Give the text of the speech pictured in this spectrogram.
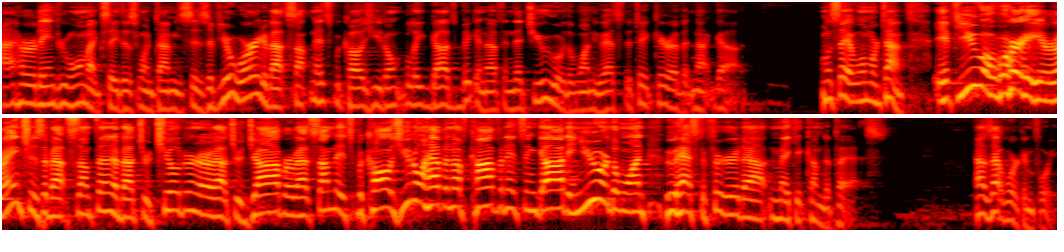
I heard Andrew Wommack say this one time. He says, if you're worried about something, it's because you don't believe God's big enough and that you are the one who has to take care of it, not God. I'm going to say it one more time. If you are worried or anxious about something, about your children or about your job or about something, it's because you don't have enough confidence in God and you are the one who has to figure it out and make it come to pass. How's that working for you?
